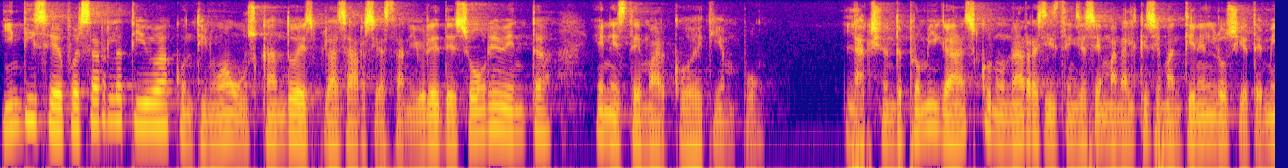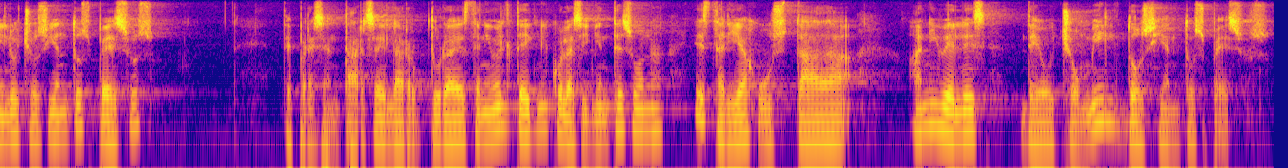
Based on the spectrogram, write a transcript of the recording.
Índice de fuerza relativa continúa buscando desplazarse hasta niveles de sobreventa en este marco de tiempo. La acción de Promigas con una resistencia semanal que se mantiene en los 7.800 pesos. De presentarse la ruptura de este nivel técnico, la siguiente zona estaría ajustada a niveles de 8.200 pesos.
